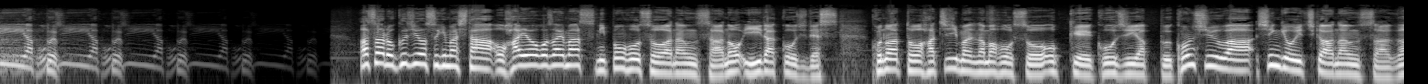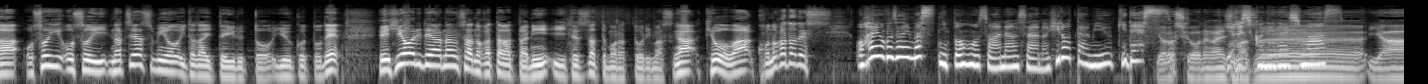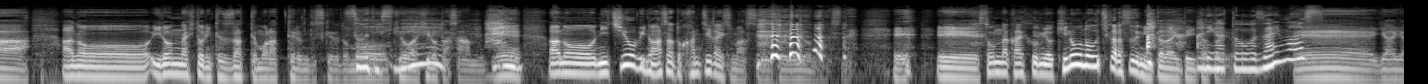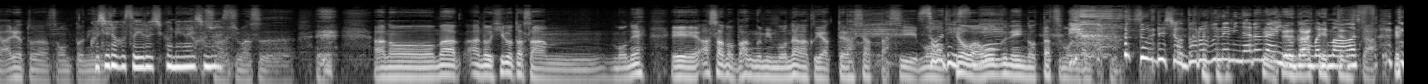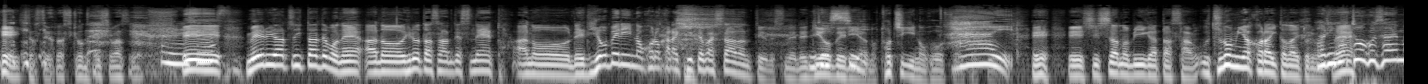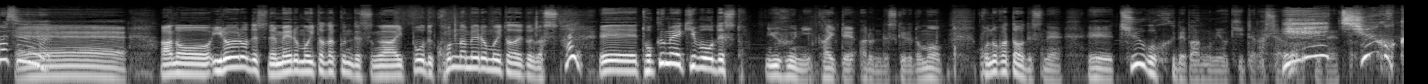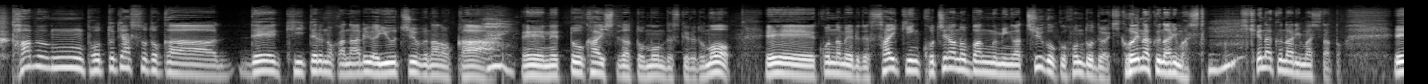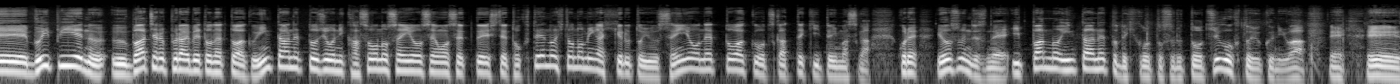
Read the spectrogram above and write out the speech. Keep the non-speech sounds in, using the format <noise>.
朝6時を過ぎました。おはようございます。日本放送アナウンサーの飯田浩二です。この後8時まで生放送 OK 工事アップ。今週は新行市川アナウンサーが遅い遅い夏休みをいただいているということでえ日替わりでアナウンサーの方々に手伝ってもらっておりますが今日はこの方です。おはようございます。日本放送アナウンサーの広田美由紀です。よろしくお願いします。よろしくお願いします。いやあのー、いろんな人に手伝ってもらってるんですけれども、ね、今日は広田さんね、はい、あのー、日曜日の朝と勘違いしますというようなええー、そんな書き込みを昨日のうちからすでにいただいていたありがとうございます、えー、いやいやありがとうございます本当に。こちらこそよろしくお願いします。お願いします。えあのー、まああの広田さんもね、えー、朝の番組も長くやってらっしゃったしもう、ね、今日は大船に乗ったつもりでどうでしょう？泥船にならない <laughs> よう頑張ります。えー、一つよろしくお願いします。えー、メールやツイッターでもねあの広田さんですねとあの RADIO BERRY の頃から聞いてましたなんていうですね RADIO BERRY の栃木の放送はい。えー、獅子座の B 型さん宇都宮からいただいておりますね。ありがとうございます、えー、あのいろいろですねメールもいただくんですが一方でこんなメールもいただいております、はい、えー、匿名希望ですというふうに書いてあるんですけれどもこの方はですね、えー、中国で番組を聞いてらっしゃるんです、ね、えー、中国？多分ポッドキャストとかで聞いてるのかなあるいは YouTube なのか、はい、えー、ネットを介してだと思うんですけれども、えー、こんなメールです。最近こちらの番組が中国本土では聞こえなくなりました。聞けなくなりましたと、えー、VPN バーチャルプライベートネットワークインターネット上に仮想の専用線を設定して特定の人のみが聞けるという専用ネットワークを使って聞いていますがこれ要するにですね一般のインターネットで聞こうとすると中国という国は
